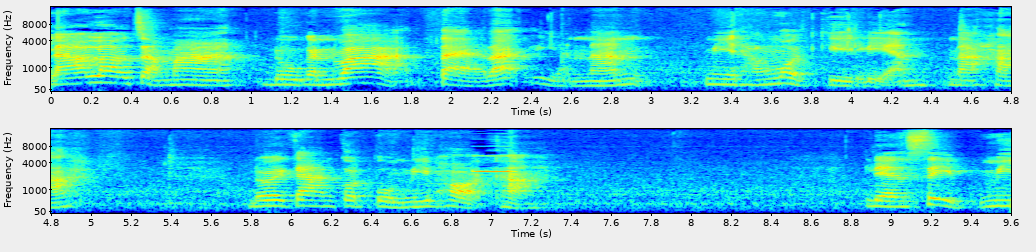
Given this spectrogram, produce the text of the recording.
แล้วเราจะมาดูกันว่าแต่ละเหรียญนนั้นมีทั้งหมดกี่เหรียญนะคะ โดยการกดปุ่มรีพอร์ตค่ะ เหรียญ10 มี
